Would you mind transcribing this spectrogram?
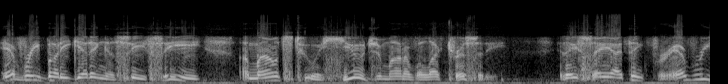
everybody getting a CC amounts to a huge amount of electricity. They say, I think, for every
